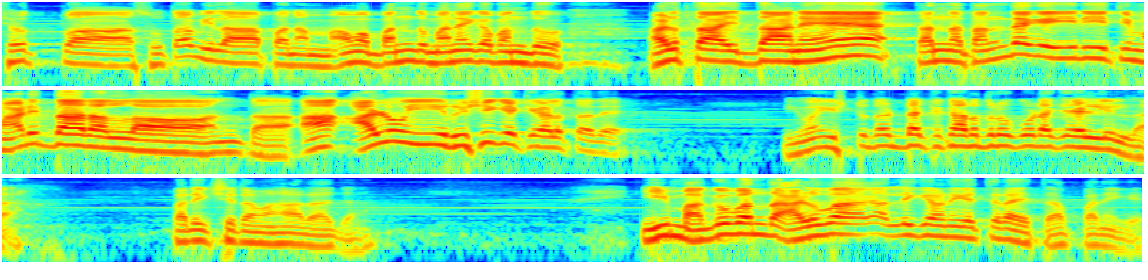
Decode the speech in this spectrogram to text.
ಶ್ರುತ್ವ ಸುತವಿಲಾಪನಂ. ಅವ ಬಂದು ಮನೆಗೆ ಬಂದು ಅಳ್ತಾ ಇದ್ದಾನೆ, ತನ್ನ ತಂದೆಗೆ ಈ ರೀತಿ ಮಾಡಿದ್ದಾರಲ್ಲ ಅಂತ ಆ ಅಳು ಈ ಋಷಿಗೆ ಕೇಳ್ತದೆ. ಇವ ಇಷ್ಟು ದೊಡ್ಡಕ್ಕೆ ಕರೆದರೂ ಕೂಡ ಕೇಳಲಿಲ್ಲ, ಪರೀಕ್ಷಿತ ಮಹಾರಾಜ. ಈ ಮಗು ಬಂದು ಅಳುವಾಗ ಅಲ್ಲಿಗೆ ಅವನಿಗೆ ಎಚ್ಚರ ಆಯಿತು, ಅಪ್ಪನಿಗೆ.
